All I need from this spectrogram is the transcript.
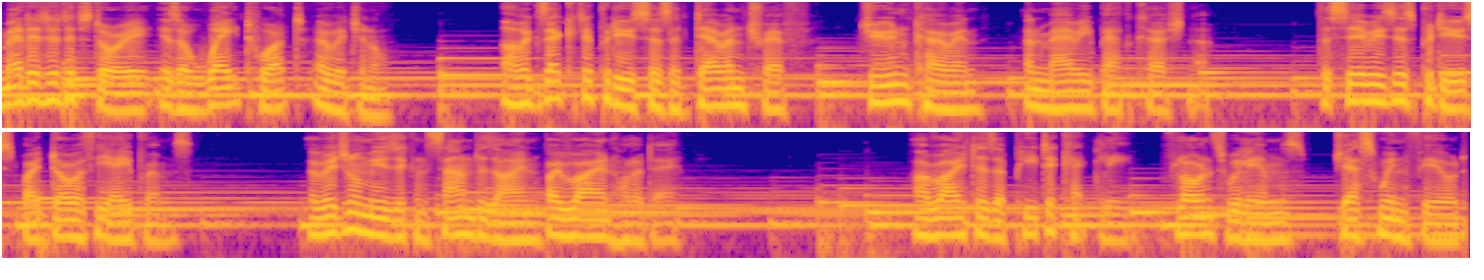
Meditative Story is a Wait What original. Our executive producers are Deron Triff, June Cohen, and Mary Beth Kirschner. The series is produced by Dorothy Abrams. Original music and sound design by Ryan Holladay. Our writers are Peter Keckley, Florence Williams, Jess Winfield,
